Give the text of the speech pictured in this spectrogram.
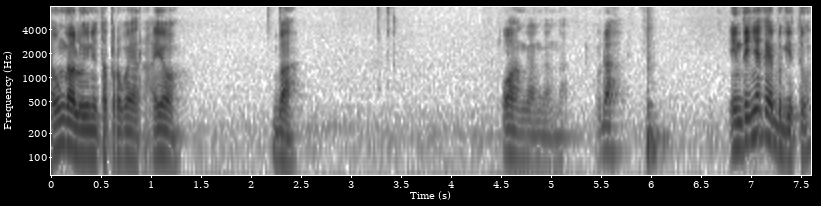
tahu nggak lu ini tupperware? Ayo. Bah wah enggak enggak enggak udah. Intinya kayak begitu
